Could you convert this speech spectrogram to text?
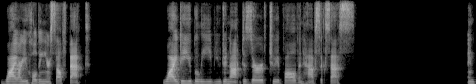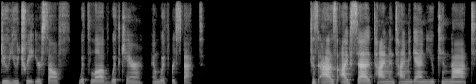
Why are you holding yourself back? Why do you believe you do not deserve to evolve and have success? And do you treat yourself with love, with care, and with respect. Because as I've said time and time again, you cannot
